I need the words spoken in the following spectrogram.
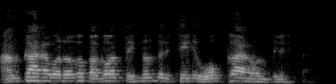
ಅಹಂಕಾರ ಬರುವಾಗ ಭಗವಂತ ಇನ್ನೊಂದು ರೀತಿಯಲ್ಲಿ ಓಂಕಾರ ಅಂತ ಹೇಳ್ತಾರೆ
